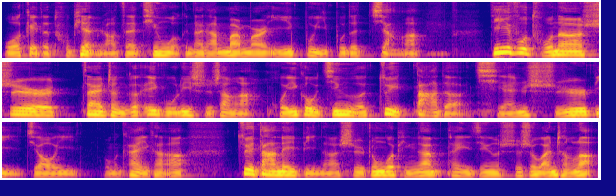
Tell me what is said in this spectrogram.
我给的图片，然后再听我跟大家慢慢一步一步的讲啊。第一幅图呢是在整个 A 股历史上啊回购金额最大的前十笔交易，我们看一看啊，最大那笔呢是中国平安，它已经实施完成了，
